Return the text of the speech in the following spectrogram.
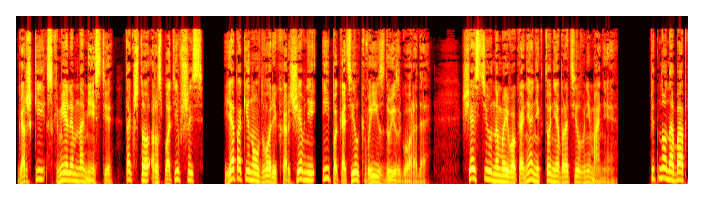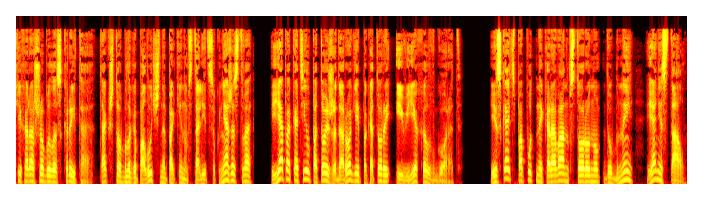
Горшки с хмелем на месте, так что, расплатившись, я покинул дворик харчевни и покатил к выезду из города. К счастью, на моего коня никто не обратил внимания. Пятно на бабке хорошо было скрыто, так что, благополучно покинув столицу княжества, я покатил по той же дороге, по которой и въехал в город. Искать попутный караван в сторону Дубны я не стал,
